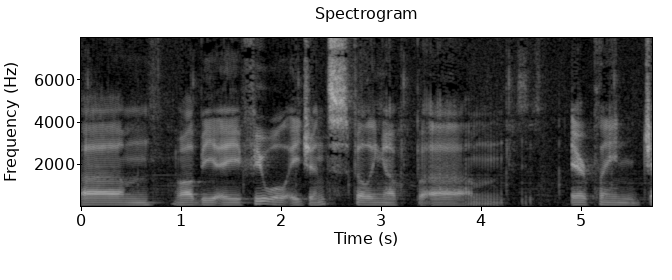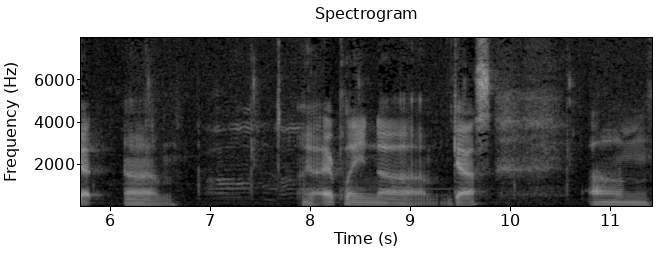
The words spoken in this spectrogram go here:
Um, well, I'll be a fuel agent, filling up um, airplane jet, um, yeah, airplane uh, gas. Um,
